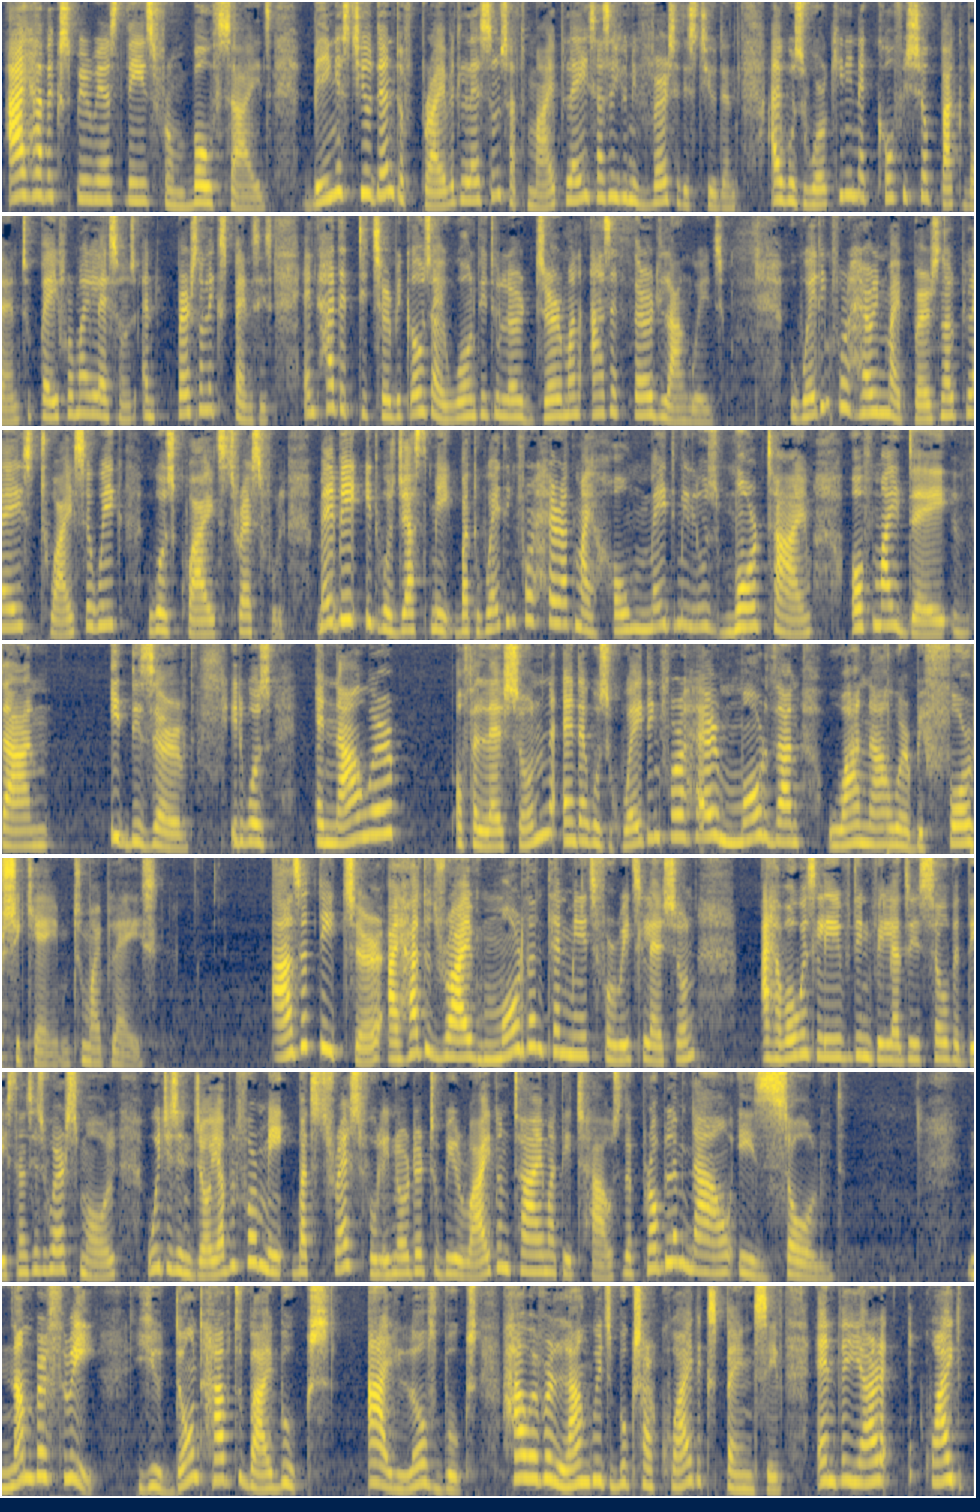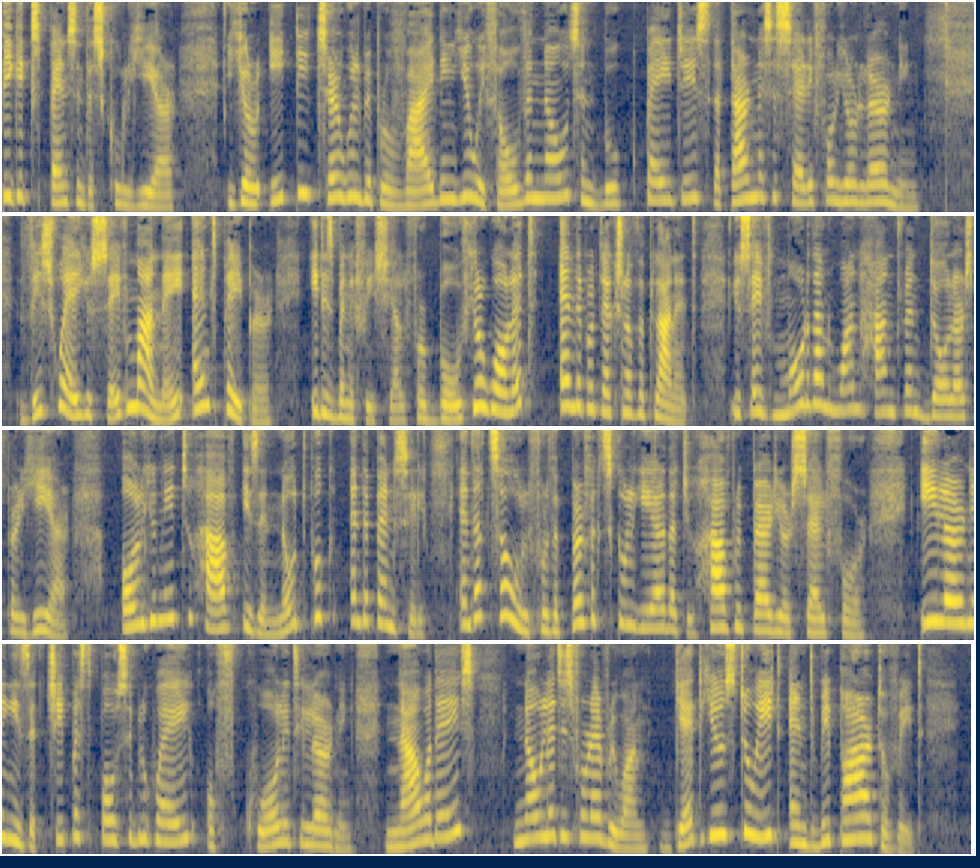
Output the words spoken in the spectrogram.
I have experienced this from both sides. Being a student of private lessons at my place as a university student, I was working in a coffee shop back then to pay for my lessons and personal expenses and had a teacher because I wanted to learn German as a third language. Waiting for her in my personal place twice a week was quite stressful. Maybe it was just me, but waiting for her at my home made me lose more time of my day than it deserved. It was an hour of a lesson and I was waiting for her more than one hour before she came to my place. As a teacher, I had to drive more than 10 minutes for each lesson. I have always lived in villages, so the distances were small, which is enjoyable for me but stressful in order to be right on time at each house. The problem now is solved. Number three, you don't have to buy books. I love books. However, language books are quite expensive and they are a quite big expense in the school year. Your e-teacher will be providing you with all the notes and book pages that are necessary for your learning. This way you save money and paper. It is beneficial for both your wallet and the protection of the planet. You save more than $100 per year all you need to have is a notebook and a pencil, and that's all for the perfect school year that you have prepared yourself for. E learning is the cheapest possible way of quality learning. Nowadays, knowledge is for everyone. Get used to it and be part of it.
